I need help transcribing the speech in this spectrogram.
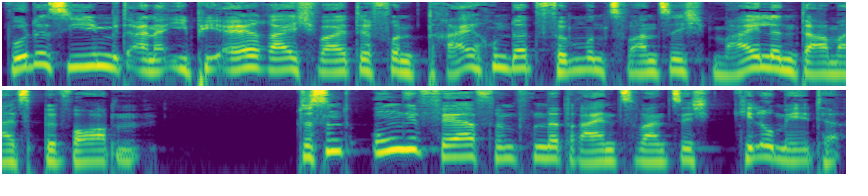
wurde sie mit einer EPL-Reichweite von 325 Meilen damals beworben. Das sind ungefähr 523 Kilometer.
